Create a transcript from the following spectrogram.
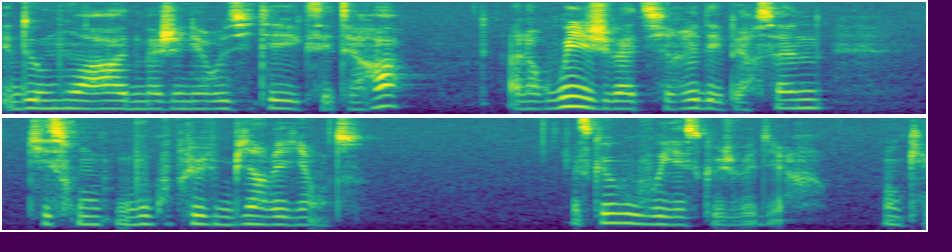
de moi, de ma générosité, etc., alors oui, je vais attirer des personnes qui seront beaucoup plus bienveillantes. Est-ce que vous voyez ce que je veux dire? Ok?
